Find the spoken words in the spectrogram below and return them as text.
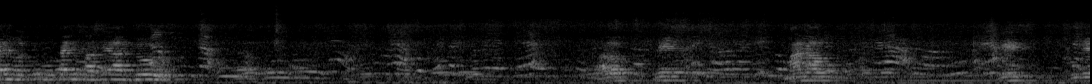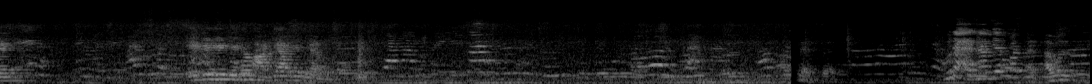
પોતાની વસ્તુ પોતાની પાસે રાખજો હાલો પ્લીઝ માનવ પ્લીઝ સ્ટુડન્ટ એક એક એક એકદમ આગે આગે ધ્યાન અવાજ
